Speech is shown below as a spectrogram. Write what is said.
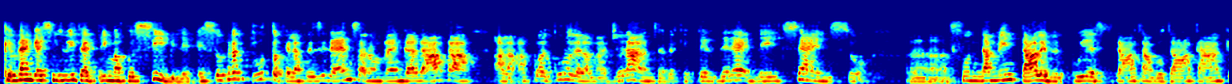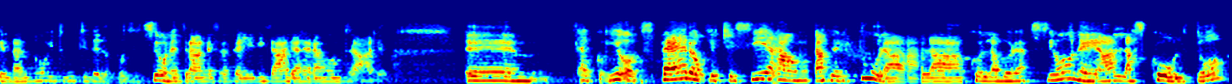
che venga istituita il prima possibile e soprattutto che la presidenza non venga data alla, a qualcuno della maggioranza perché perderebbe il senso eh, fondamentale per cui è stata votata anche da noi tutti dell'opposizione, tranne Fratelli d'Italia che era contrario. Eh, ecco, io spero che ci sia un'apertura alla collaborazione e all'ascolto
